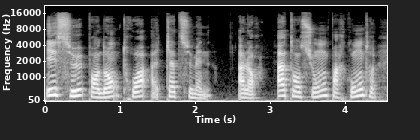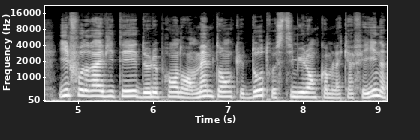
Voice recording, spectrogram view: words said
et ce pendant 3 à 4 semaines. Alors Attention, par contre, il faudra éviter de le prendre en même temps que d'autres stimulants comme la caféine.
